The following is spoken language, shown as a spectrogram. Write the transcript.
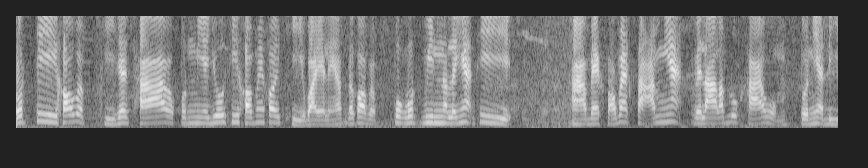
รถที่เขาแบบขี่ช้าๆแบบคนมีอายุที่เขาไม่ค่อยขี่ไวอะไรครับแล้วก็แบบพวกรถวินอะไรเงี้ยที่อ่าแบกสองแบกสามเงี้ยเวลารับลูกค้าผมตัวเนี้ยดี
